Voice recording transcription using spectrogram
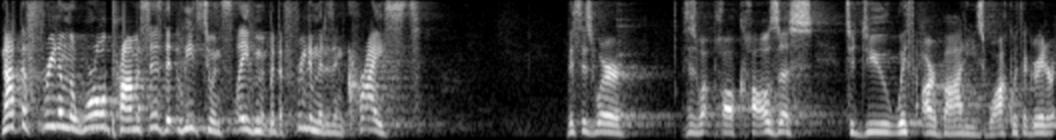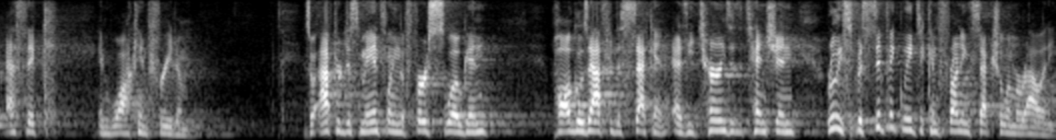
Not the freedom the world promises that leads to enslavement, but the freedom that is in Christ. This is where, this is what Paul calls us to do with our bodies walk with a greater ethic and walk in freedom. So, after dismantling the first slogan, Paul goes after the second as he turns his attention really specifically to confronting sexual immorality.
